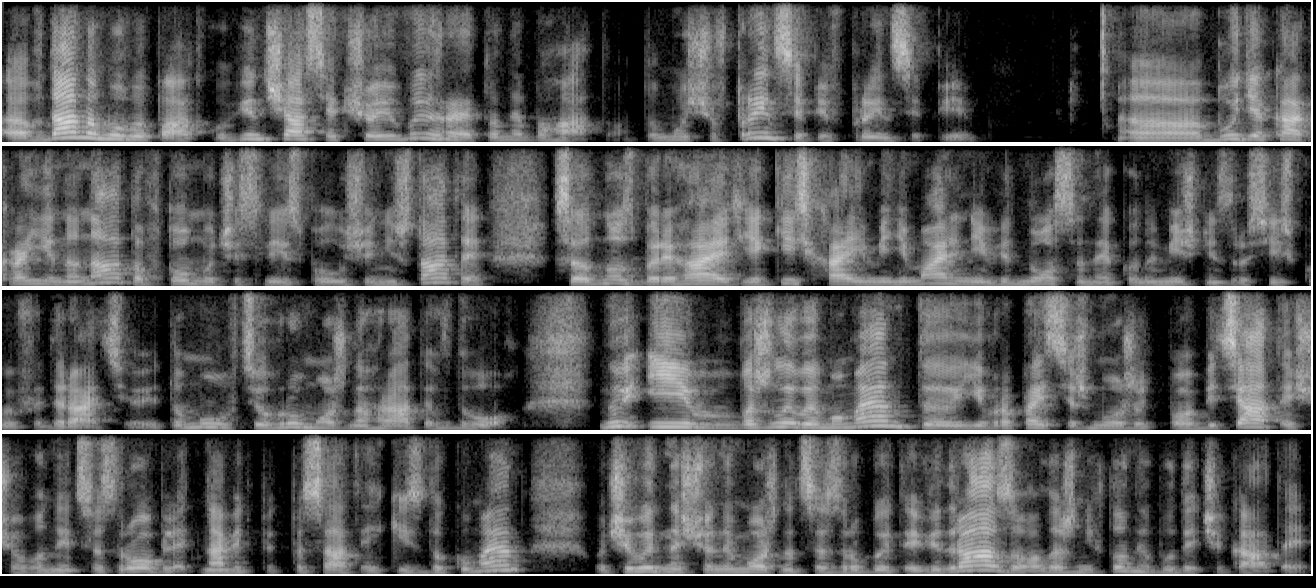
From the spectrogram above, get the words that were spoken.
Е, в даному випадку він час, якщо і виграє, то небагато, тому що в принципі, в принципі. Е, будь-яка країна НАТО, в тому числі і Сполучені Штати, все одно зберігають якісь хай мінімальні відносини економічні з Російською Федерацією, і тому в цю гру можна грати вдвох. Ну і важливий момент: європейці ж можуть пообіцяти, що вони це зроблять, навіть підписати якийсь документ. Очевидно, що не можна це зробити відразу, але ж ніхто не буде чекати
